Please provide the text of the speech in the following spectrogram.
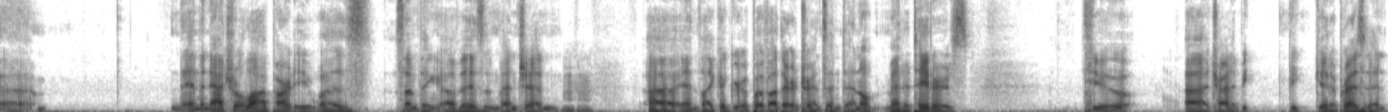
um, and the Natural Law Party was something of his invention, Mm-hmm. uh, and like a group of other transcendental meditators to uh, try to be, be get a president.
